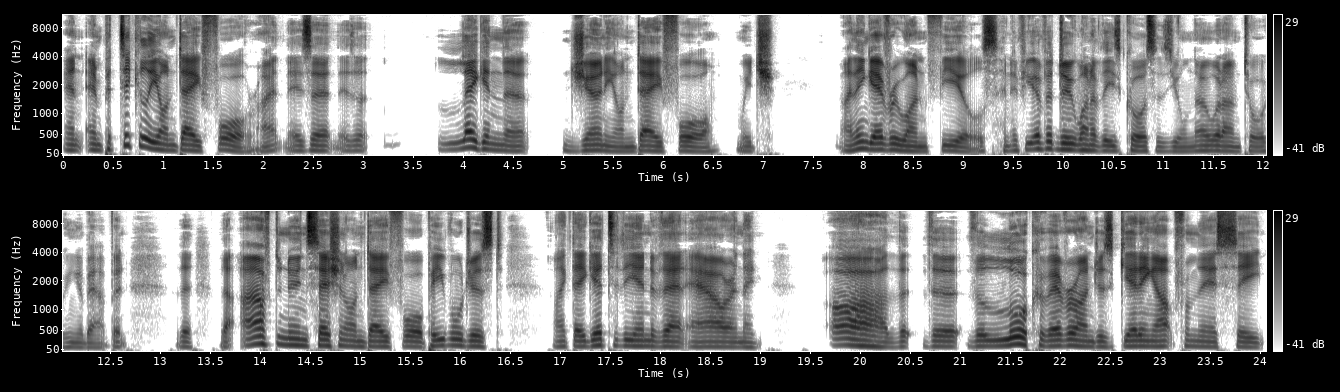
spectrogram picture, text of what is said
And and particularly on day 4, right? There's a there's a leg in the journey on day 4 which I think everyone feels. And if you ever do one of these courses, you'll know what I'm talking about. But the the afternoon session on day 4, people just like they get to the end of that hour and they oh the the the look of everyone just getting up from their seat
